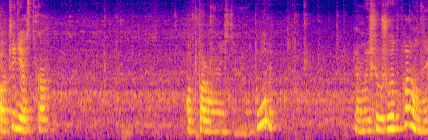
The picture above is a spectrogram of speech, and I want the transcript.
O, trzydziestka. Odpalony jest ten motor. Ja myślę, że odpalony.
